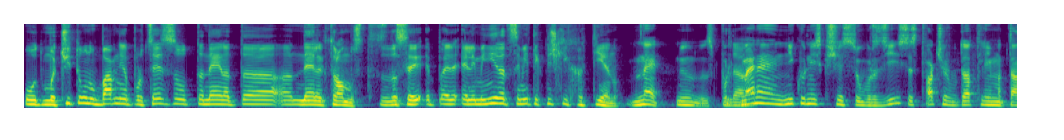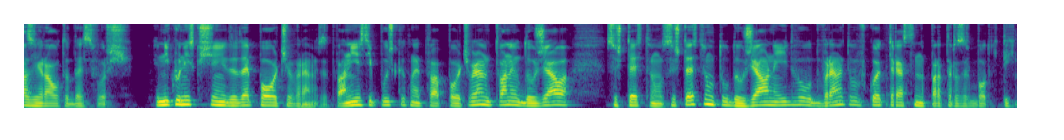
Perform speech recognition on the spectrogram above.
от мъчително бавния процес от нейната неелектронност, за да се елиминират самите книжки хартиено. Не, според да. мен никой не искаше да се съобрази с това, че работодателя има тази работа да я свърши никой не искаше да ни даде повече време. Затова ние си поискахме това повече време. Това не удължава съществено. Същественото удължаване идва от времето, в което трябва да се направят разработки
